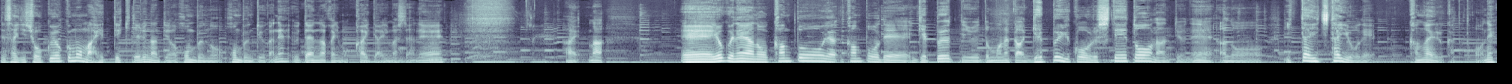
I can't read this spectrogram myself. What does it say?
で最近食欲もまあ減ってきてるなんていうのは本文の本文というかね歌いの中にも書いてありましたよね。はい。まあえー、よくねあの漢方や漢方でゲップっていうともうなんかゲップイコール指定となんていうねあの1対1対応で考える方とかもね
